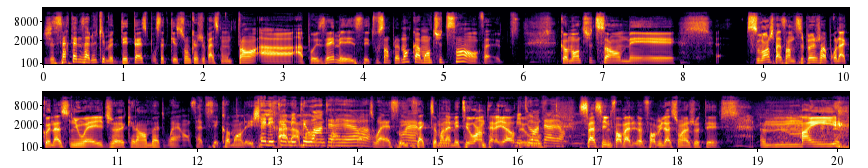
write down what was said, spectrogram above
J'ai certaines amies qui me détestent pour cette question que je passe mon temps à, à poser, mais c'est tout simplement comment tu te sens en fait. Comment tu te sens, mais euh, souvent je passe un petit peu genre pour la connasse New Age, euh, qu'elle est en mode ouais en fait c'est comment les Quelle est ta chakras, la météo main, en intérieure fait. Ouais c'est Ouais. exactement la météo intérieure. de Météo ouf. intérieure. Ça c'est une formulation à jeter. Euh, my-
